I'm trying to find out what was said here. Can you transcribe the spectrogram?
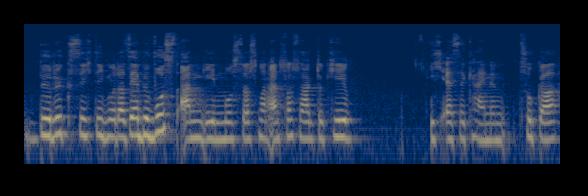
berücksichtigen oder sehr bewusst angehen muss, dass man einfach sagt, okay, ich esse keinen Zucker,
